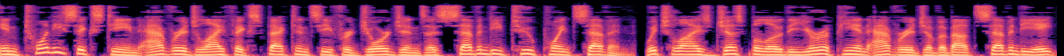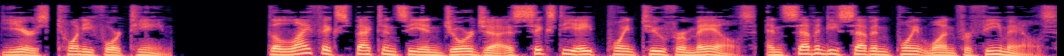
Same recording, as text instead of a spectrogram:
In 2016 average life expectancy for Georgians is 72.7, which lies just below the European average of about 78 years 2014. The life expectancy in Georgia is 68.2 for males, and 77.1 for females.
